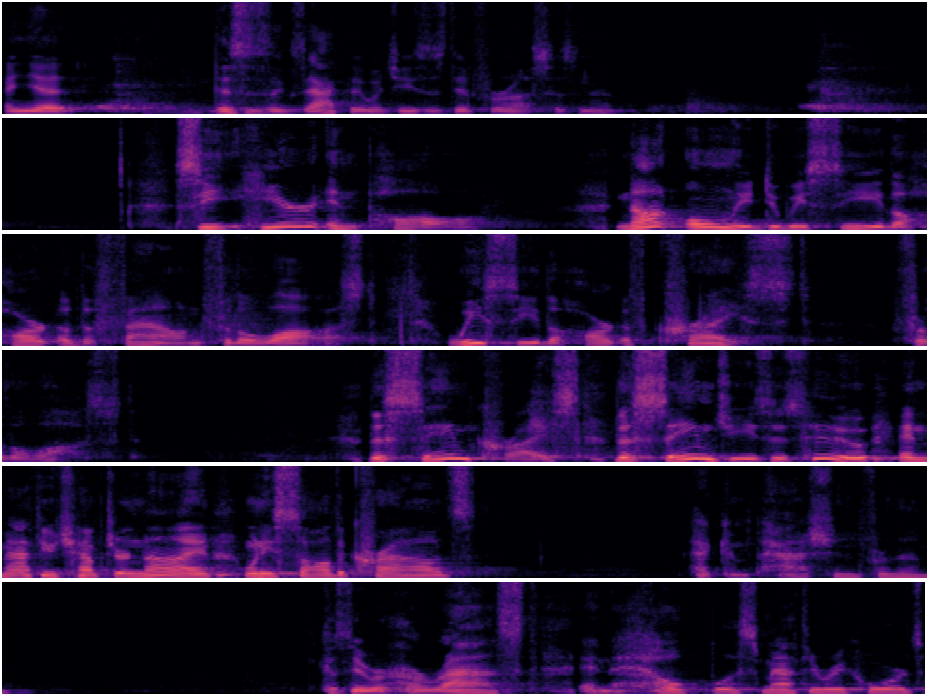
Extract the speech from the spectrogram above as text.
And yet, this is exactly what Jesus did for us, isn't it? See, here in Paul, not only do we see the heart of the found for the lost, we see the heart of Christ for the lost. The same Christ, the same Jesus who, in Matthew chapter 9, when he saw the crowds, had compassion for them because they were harassed and helpless, Matthew records,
